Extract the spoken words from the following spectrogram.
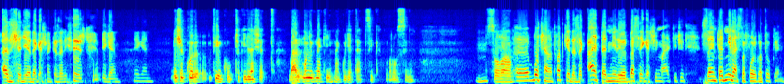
Ez is egy érdekes megközelítés. Igen. Igen. És akkor Tim Cook csak így lesett. Bár mondjuk neki meg ugye tetszik, valószínű. Mhm. Szóval... Ö, bocsánat, hadd kérdezzek, iPad miniről beszélgessünk már egy kicsit. Szerinted mi lesz a forgatókönyv?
